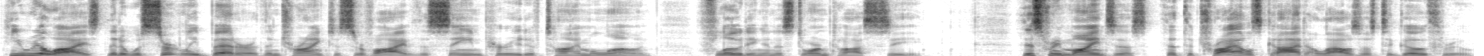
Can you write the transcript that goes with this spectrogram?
he realized that it was certainly better than trying to survive the same period of time alone floating in a storm tossed sea. This reminds us that the trials God allows us to go through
